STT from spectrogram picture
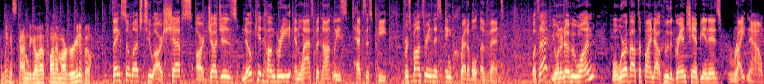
I think it's time to go have fun at Margaritaville. Thanks so much to our chefs, our judges, No Kid Hungry, and last but not least, Texas Pete, for sponsoring this incredible event. What's that? You want to know who won? Well, we're about to find out who the grand champion is right now.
